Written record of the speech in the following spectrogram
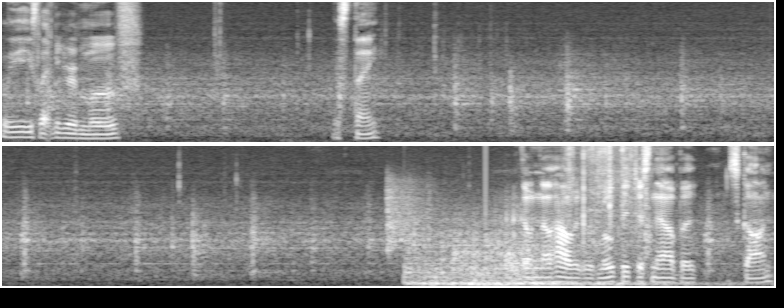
Please let me remove this thing. I don't know how it removed it just now, but it's gone.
